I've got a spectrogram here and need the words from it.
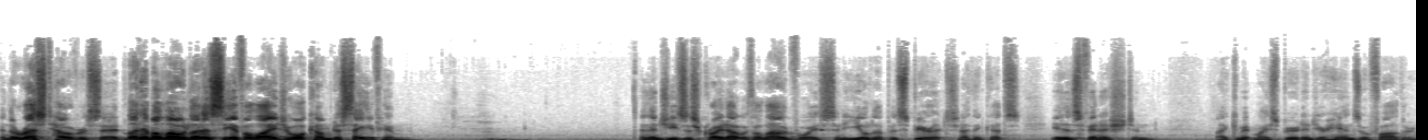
And the rest, however, said, Let him alone. Let us see if Elijah will come to save him. And then Jesus cried out with a loud voice, and he yielded up his spirit. And I think that's it is finished, and I commit my spirit into your hands, O Father.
